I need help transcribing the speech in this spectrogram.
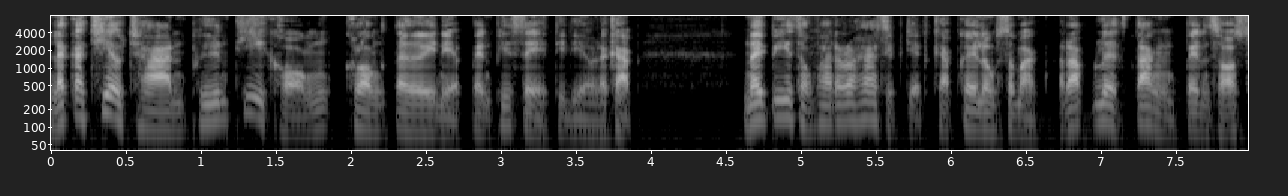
และก็เชี่ยวชาญพื้นที่ของคลองเตยเนี่ยเป็นพิเศษทีเดียวนะครับ ในปี 2557 ครับเคยลงสมัครรับเลือกตั้งเป็นสส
